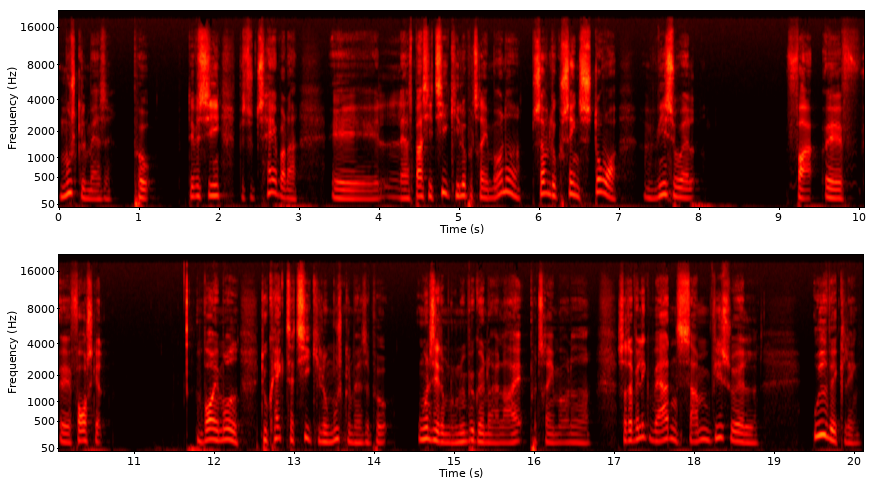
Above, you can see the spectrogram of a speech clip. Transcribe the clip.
muskelmasse på. Det vil sige, hvis du taber dig, øh, lad os bare sige 10 kilo på 3 måneder, så vil du kunne se en stor visuel for, øh, øh, forskel. Hvorimod, du kan ikke tage 10 kilo muskelmasse på, uanset om du nu begynder at lege på 3 måneder. Så der vil ikke være den samme visuelle udvikling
